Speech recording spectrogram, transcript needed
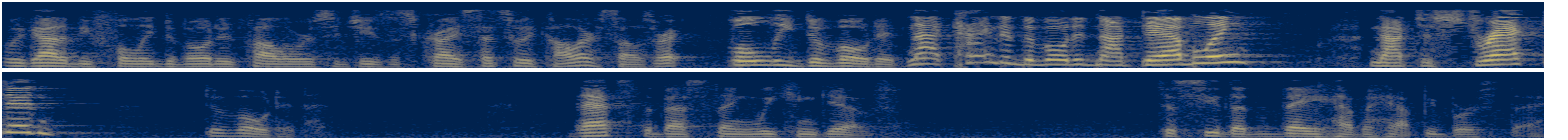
we got to be fully devoted followers of Jesus Christ. That's what we call ourselves, right? Fully devoted. Not kind of devoted, not dabbling, not distracted, devoted. That's the best thing we can give to see that they have a happy birthday.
